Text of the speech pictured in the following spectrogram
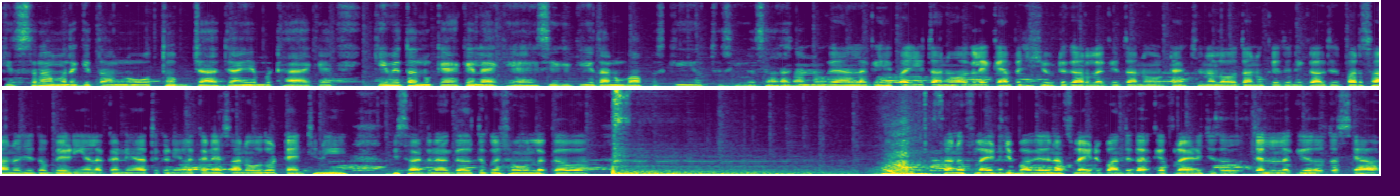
ਕਿਸ ਤਰ੍ਹਾਂ ਮਤਲਬ ਕਿ ਤੁਹਾਨੂੰ ਉੱਥੋਂ ਜਹਾਜ਼ਾਂ 'ਚ ਬਿਠਾਇਆ ਕੇ ਕਿਵੇਂ ਤੁਹਾਨੂੰ ਕਹਿ ਕੇ ਲੈ ਕੇ ਆਏ ਸੀ ਕਿ ਤੁਹਾਨੂੰ ਵਾਪਸ ਕੀ ਉੱਥੇ ਸੀਗਾ ਸਾਰਾ ਸਾਨੂੰ ਕਹਿਣ ਲੱਗੇ ਸੀ ਭਾਜੀ ਤੁਹਾਨੂੰ ਅਗਲੇ ਕੈਂਪ 'ਚ ਸ਼ਿਫਟ ਕਰ ਲੱਗੇ, ਤੁਹਾਨੂੰ ਟੈਨਸ਼ਨ ਨਾ ਲਓ, ਤੁਹਾਨੂੰ ਕਿਤੇ ਨਹੀਂ ਕੱਲ੍ਹ ਪਰ ਸਾਨੂੰ ਜਦੋਂ ਬੇੜੀਆਂ ਲੱਗਣੀਆਂ ਹੱਥਕੜੀਆਂ ਲੱਗਣੀਆਂ, ਸਾਨੂੰ ਉਦੋਂ ਟੈਨਸ਼ਨ ਹੀ ਵੀ ਸਾਡੇ ਨਾਲ ਗਲਤ ਕੁਝ ਹੋਣ ਲੱਗਾ ਵਾ। ਸਾਨੂੰ ਫਲਾਈਟ 'ਚ ਭਾਗੇ ਨਾਲ ਫਲਾਈਟ ਬੰਦ ਕਰਕੇ ਫਲਾਈਟ ਜਦੋਂ ਚੱਲਣ ਲੱਗੀ, ਉਦੋਂ ਦੱਸਿਆ,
